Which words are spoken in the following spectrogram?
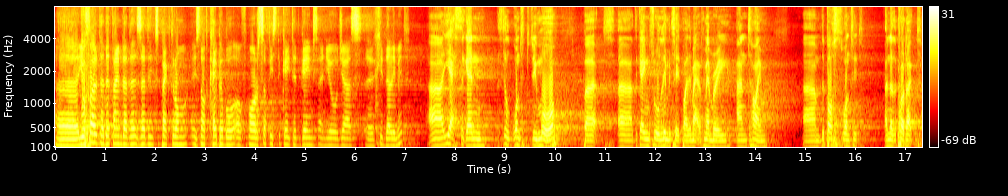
Uh, you felt at the time that the ZX Spectrum is not capable of more sophisticated games and you just uh, hit the limit? Uh, yes, again, still wanted to do more, but uh, the games were all limited by the amount of memory and time. Um, the boss wanted another product,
